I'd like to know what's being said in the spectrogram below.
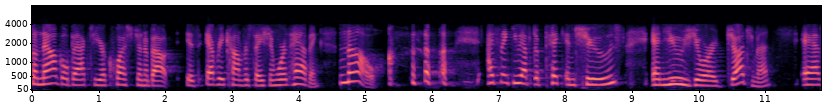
So now go back to your question about is every conversation worth having? No. I think you have to pick and choose and use your judgment as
